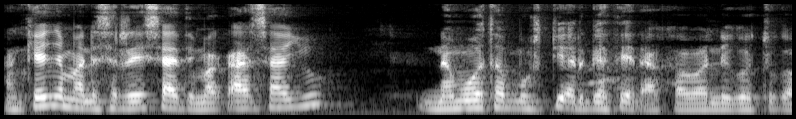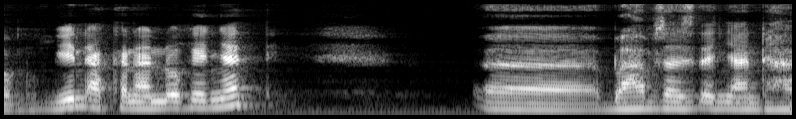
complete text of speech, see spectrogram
Hankeenya mana sirreessaati maqaan isaayyuu namoota murtii argateedha kan wanni gochuu qabnu. Giin akka naannoo keenyaatti በሀምሳ ዘጠኝ አንድ ሀ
